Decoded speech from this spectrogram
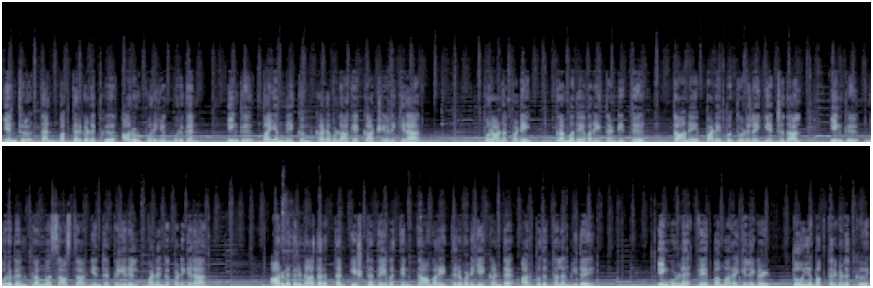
என்று தன் பக்தர்களுக்கு அருள் புரியும் முருகன் இங்கு பயம் நீக்கும் கடவுளாக காட்சியளிக்கிறார். புராணப்படி பிரம்மதேவனை தண்டித்து தானே படைப்பு தொழிலை ஏற்றதால் இங்கு முருகன் பிரம்ம சாஸ்தா என்ற பெயரில் வணங்கப்படுகிறார். அருணகிரிநாதர் தன் இஷ்ட தெய்வத்தின் தாமரை திருவடியை கண்ட அற்புத தலம் இது. இங்குள்ள வேப்ப மர இலைகள் தூய பக்தர்களுக்கு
